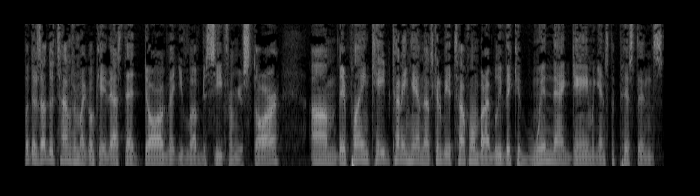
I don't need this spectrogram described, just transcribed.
but there's other times where I'm like, okay, that's that dog that you love to see from your star. Um, they're playing Cade Cunningham. That's going to be a tough one, but I believe they could win that game against the Pistons.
